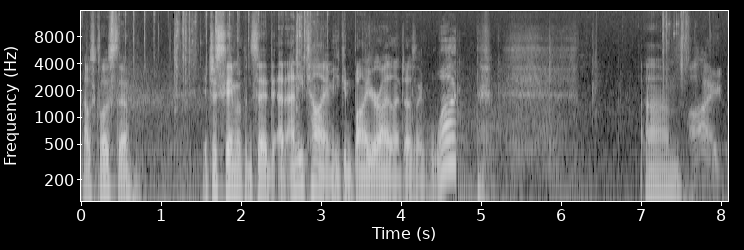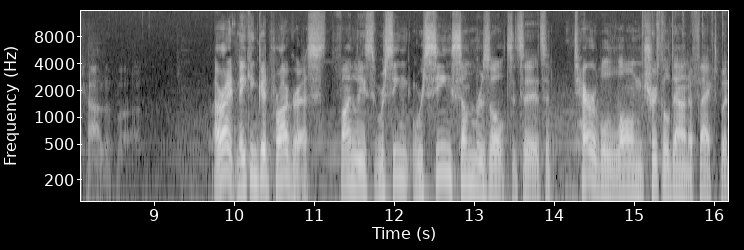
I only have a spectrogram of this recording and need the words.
That was close though. It just came up and said, at any time he can buy your island. I was like, what? um, all right, making good progress. Finally, we're seeing we're seeing some results. It's a it's a terrible long trickle down effect, but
